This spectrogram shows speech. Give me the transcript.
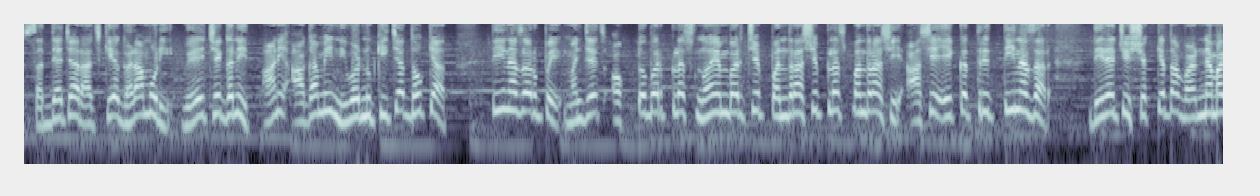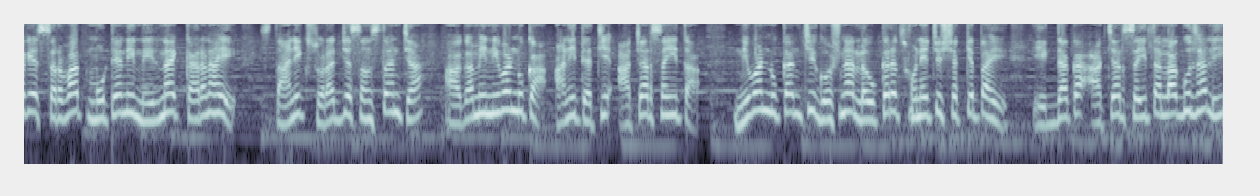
सध्याच्या राजकीय घडामोडी वेळेचे गणित आणि आगामी निवडणुकीच्या धोक्यात. तीन हजार रुपये म्हणजेच ऑक्टोबर प्लस नोव्हेंबरचे पंधराशे प्लस पंधराशे असे एकत्रित तीन हजार. देण्याची शक्यता वाढण्यामागे सर्वात मोठ्याने निर्णायक कारण आहे स्थानिक स्वराज्य संस्थांच्या आगामी निवडणुका आणि त्याची आचारसंहिता. निवडणुकांची घोषणा लवकरच होण्याची शक्यता आहे. एकदा का आचारसंहिता लागू झाली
